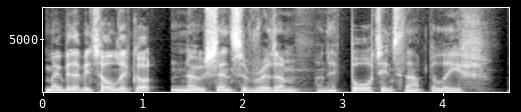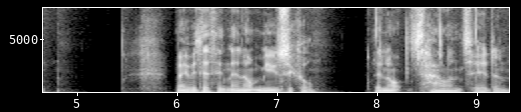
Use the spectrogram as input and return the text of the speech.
Maybe they've been told they've got no sense of rhythm and they've bought into that belief. Maybe they think they're not musical, they're not talented, and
